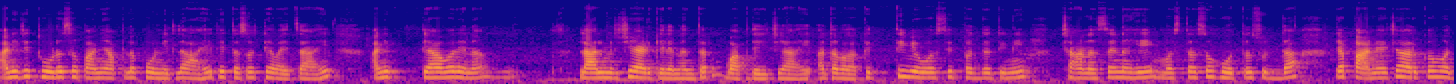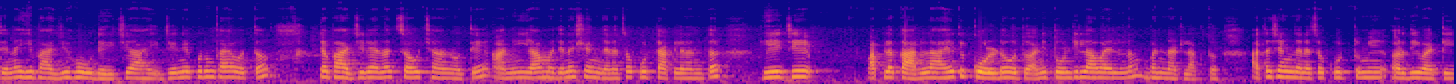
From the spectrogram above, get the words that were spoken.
आणि जे थोडंसं पाणी आपलं फोडणीतलं आहे ते तसंच ठेवायचं आहे. आणि त्यावर आहे ना लाल मिरची ॲड केल्यानंतर वाफ द्यायची आहे. आता बघा किती व्यवस्थित पद्धतीने छान असं ना हे मस्त असं होतंसुद्धा त्या पाण्याच्या अर्कमध्ये ना ही भाजी होऊ द्यायची आहे. जेणेकरून काय होतं त्या भाजीला ना चव छान होते आणि यामध्ये ना शेंगदाण्याचं कूट टाकल्यानंतर हे जे आपलं कारलं आहे ते कोरडं होतं आणि तोंडी लावायला ना भन्नाट लागतं. आता शेंगदाण्याचं कूट तुम्ही अर्धी वाटी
